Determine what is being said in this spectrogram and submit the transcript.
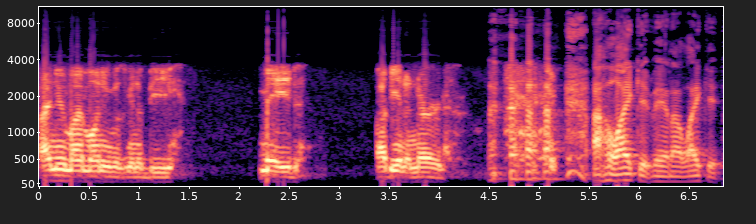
I knew my money was going to be made by being a nerd I like it, man. I like it.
